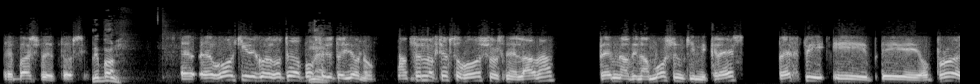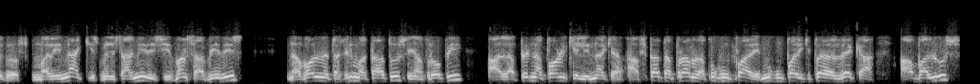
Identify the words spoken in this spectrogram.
Εν πάση περιπτώσει. Λοιπόν, Ε, εγώ κύριε Κοροκοτέρα, από αυτό Ναι. και τελειώνω. Αν θέλουν να φτιάξουν το ποδόσφαιρο στην Ελλάδα, πρέπει να δυναμώσουν και οι μικρές. Πρέπει η, η, ο πρόεδρος Μαρινάκης, Μελισανίδης, Ιβάν Σαββίδης να βάλουν τα χρήματά τους οι άνθρωποι, αλλά πρέπει να πάρουν και λινάκια. Αυτά τα πράγματα που έχουν πάρει, μου έχουν πάρει εκεί πέρα 10 άμπαλους,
